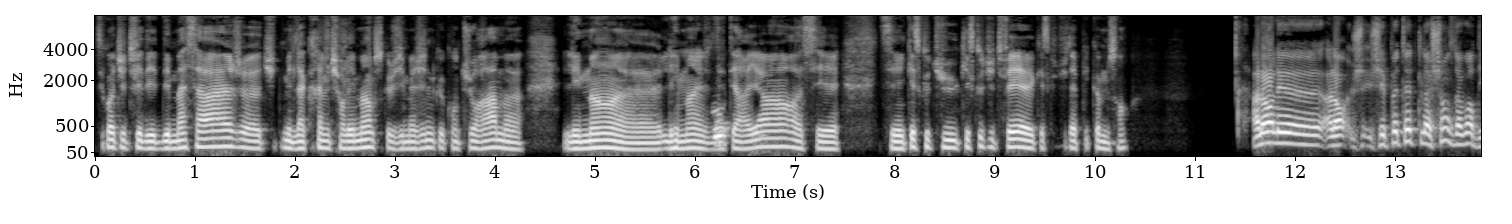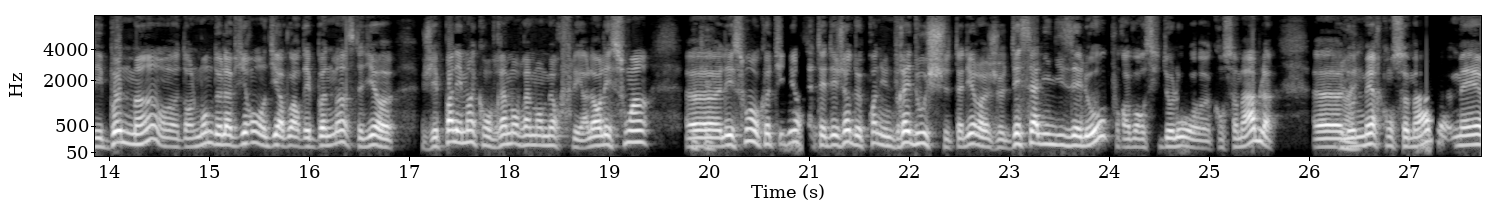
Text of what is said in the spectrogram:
c'est quoi? Tu te fais des, des massages Tu te mets de la crème sur les mains? Parce que j'imagine que quand tu rames les mains, euh, les mains elles se détériorent. C'est c'est qu'est-ce que tu qu'est-ce que tu te fais? Qu'est-ce que tu t'appliques comme soin? Alors, alors j'ai peut-être la chance d'avoir des bonnes mains. Euh, dans le monde de l'aviron, on dit avoir des bonnes mains, c'est-à-dire euh, j'ai pas les mains qui ont vraiment vraiment meurflé. Alors les soins, euh, les soins au quotidien, c'était déjà de prendre une vraie douche, c'est-à-dire je désalinisais l'eau pour avoir aussi de l'eau consommable, l'eau de mer consommable, mais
